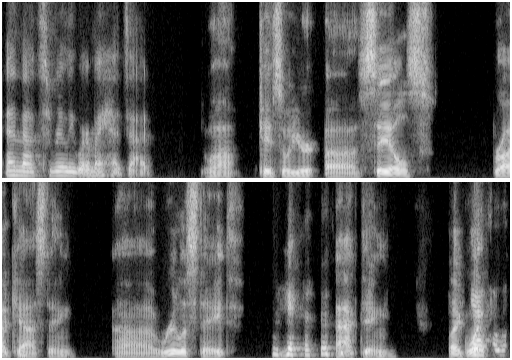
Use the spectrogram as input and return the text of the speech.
And that's really where my head's at. Wow. Okay. So you're uh, sales, broadcasting, uh, real estate, acting. Like what? Yeah it's,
